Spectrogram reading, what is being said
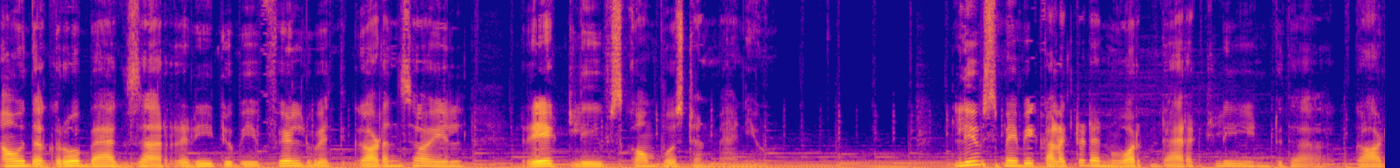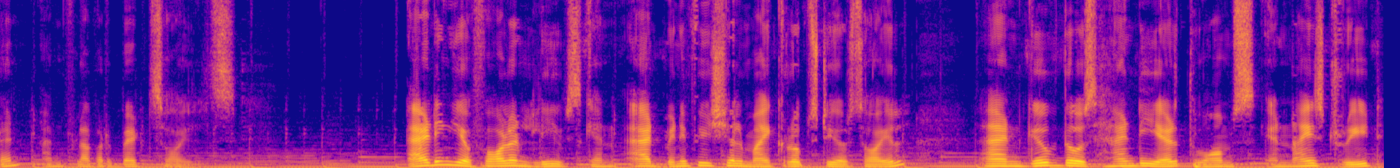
Now the grow bags are ready to be filled with garden soil, raked leaves, compost and manure. Leaves may be collected and worked directly into the garden and flower bed soils. Adding your fallen leaves can add beneficial microbes to your soil and give those handy earthworms a nice treat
